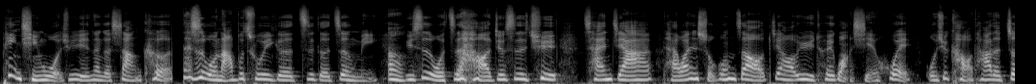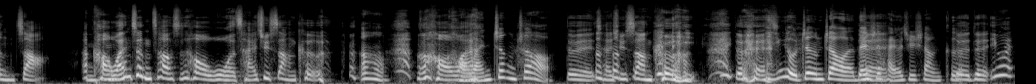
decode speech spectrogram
聘请我去那个上课，但是我拿不出一个资格证明，嗯，于是我只好就是去参加台湾手工皂教育推广协会，我去考他的证照。啊，考完证照之后，我才去上课。嗯，很好玩。考完证照，对，才去上课。对，已经有证照了，但是还要去上课。对对，因为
